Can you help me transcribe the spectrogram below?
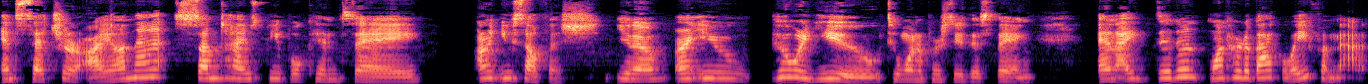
and set your eye on that, sometimes people can say, aren't you selfish? You know, aren't you, who are you to want to pursue this thing? And I didn't want her to back away from that.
